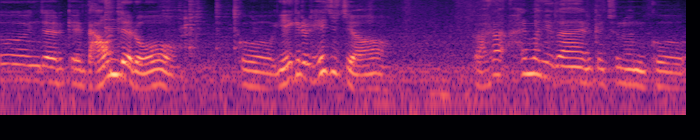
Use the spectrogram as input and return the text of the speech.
그 이제 이렇게 나온 대로 그 얘기를 해주죠. 그 할, 할머니가 이렇게 주는 그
